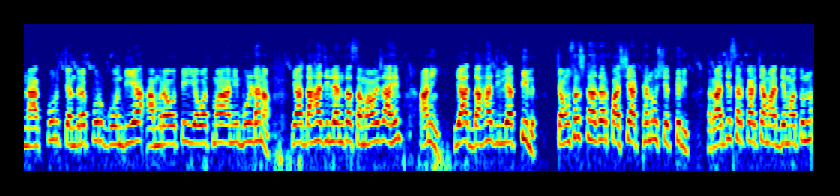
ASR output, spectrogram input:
नागपूर चंद्रपूर गोंदिया अमरावती यवतमाळ आणि बुलढाणा या दहा जिल्ह्यांचा समावेश आहे. आणि या दहा जिल्ह्यातील चौसष्ट हजार पाचशे अठ्ठ्याण्णव शेतकरी राज्य सरकारच्या माध्यमातून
